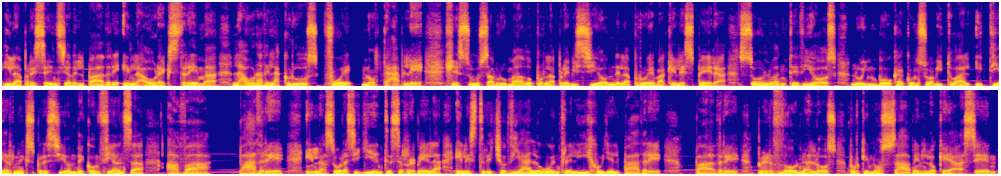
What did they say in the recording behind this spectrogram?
y la presencia del Padre en la hora extrema, la hora de la cruz, fue notable. Jesús, abrumado por la previsión de la prueba que le espera, solo ante Dios, lo invoca con su habitual y tierna expresión de confianza, Abba, Padre. En las horas siguientes se revela el estrecho diálogo entre el Hijo y el Padre. Padre, perdónalos porque no saben lo que hacen.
